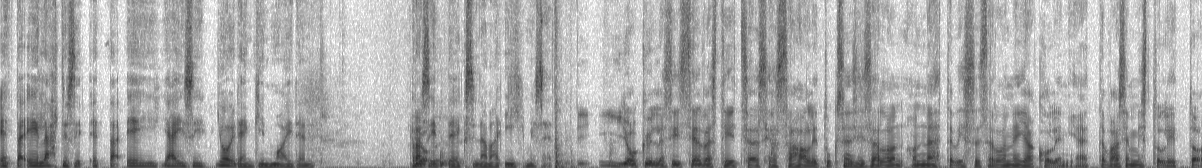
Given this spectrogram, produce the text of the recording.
että ei lähtisi, että ei jäisi joidenkin maiden rasitteeksi jo, nämä ihmiset? Joo, kyllä siis selvästi itse asiassa hallituksen sisällä on, on nähtävissä sellainen jakolinja, että vasemmistoliitto,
